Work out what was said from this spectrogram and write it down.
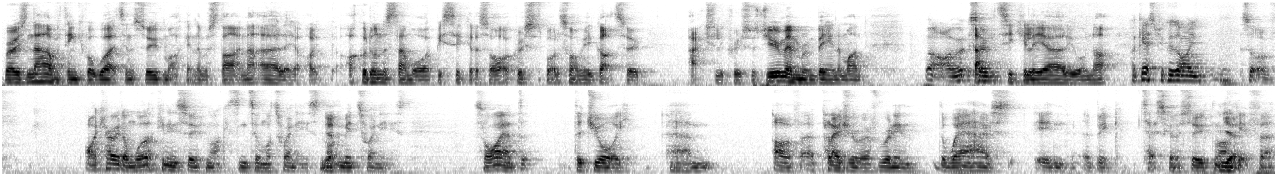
Whereas now, I think if I worked in the supermarket and they were starting that early, I, I could understand why I'd be sick of the sort of Christmas by the time we got to actually Christmas. Do you remember them being them on well, I- that so particularly early or not? I guess because I sort of I carried on working in supermarkets until my twenties, not Yeah. mid twenties. So I had the joy um, of a pleasure of running the warehouse in a big Tesco supermarket for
